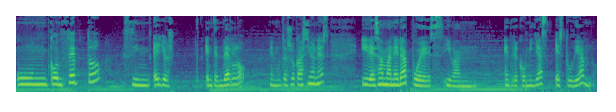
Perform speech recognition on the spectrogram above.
un concepto sin ellos entenderlo en muchas ocasiones y de esa manera pues iban, entre comillas, estudiando.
